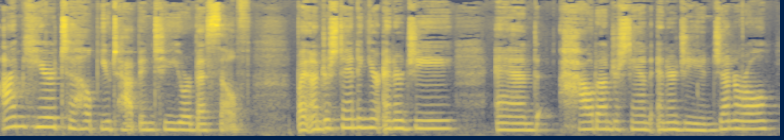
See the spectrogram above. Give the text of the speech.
I'm here to help you tap into your best self by understanding your energy and how to understand energy in general.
